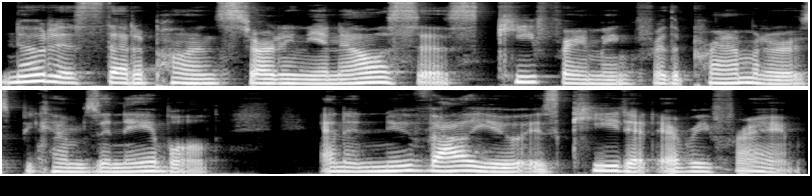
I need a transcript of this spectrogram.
Notice that upon starting the analysis, keyframing for the parameters becomes enabled, and a new value is keyed at every frame.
